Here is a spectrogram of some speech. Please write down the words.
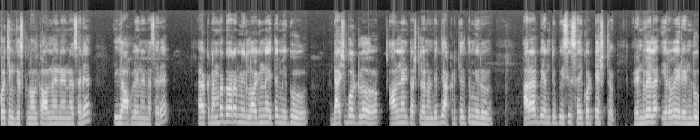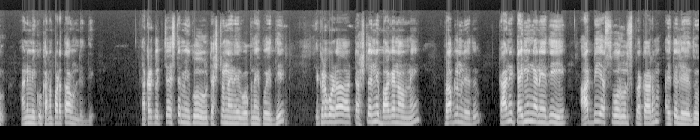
కోచింగ్ తీసుకున్న వాళ్ళకి ఆన్లైన్ అయినా సరే ఇది ఆఫ్లైన్ అయినా సరే ఆ యొక్క నెంబర్ ద్వారా మీరు లాగిన్ అయితే మీకు డాష్ బోర్డ్లో ఆన్లైన్ టెస్ట్లు అని ఉండిద్ది. అక్కడికి వెళ్తే మీరు ఆర్ఆర్బి ఎన్టీపీసీ సైకో టెస్ట్ రెండు వేల ఇరవై రెండు అని మీకు కనపడతా ఉండిద్ది. అక్కడ క్లిక్ చేస్తే మీకు టెస్ట్ అనేది ఓపెన్ అయిపోయిద్ది. ఇక్కడ కూడా టెస్ట్లన్నీ బాగానే ఉన్నాయి. ప్రాబ్లం లేదు. కానీ టైమింగ్ అనేది ఆర్డిఎస్ఓ రూల్స్ ప్రకారం అయితే లేదు.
